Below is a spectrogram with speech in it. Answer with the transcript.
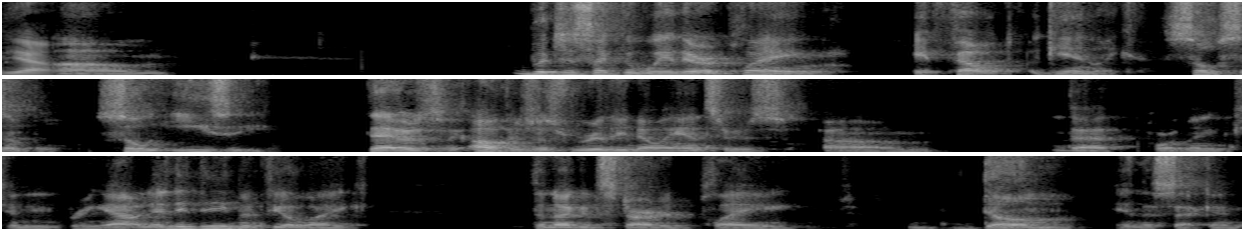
Yeah, Um, but just like the way they were playing, it felt again like so simple, so easy that it was like, oh, there's just really no answers um, that Portland can bring out. And it didn't even feel like the Nuggets started playing dumb in the second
